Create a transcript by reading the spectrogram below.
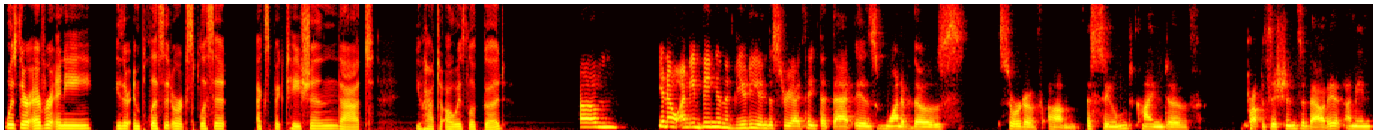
Was there ever any either implicit or explicit expectation that you had to always look good? Um, you know, I mean, being in the beauty industry, I think that that is one of those sort of um, assumed kind of propositions about it. I mean,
